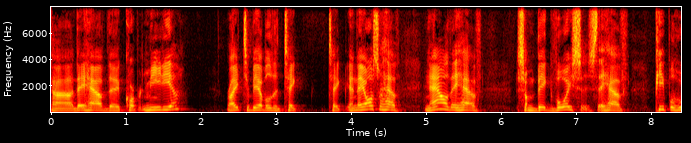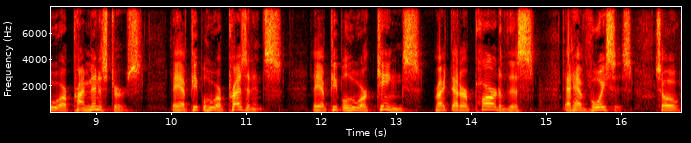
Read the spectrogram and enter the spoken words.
Uh, they have the corporate media, right, to be able to take take, and they also have now they have some big voices. They have people who are prime ministers. They have people who are presidents. They have people who are kings, right, that are part of this, that have voices. So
